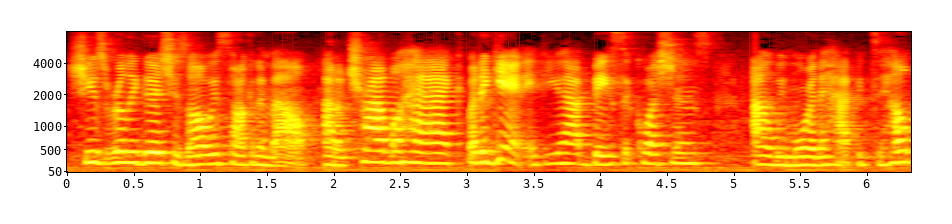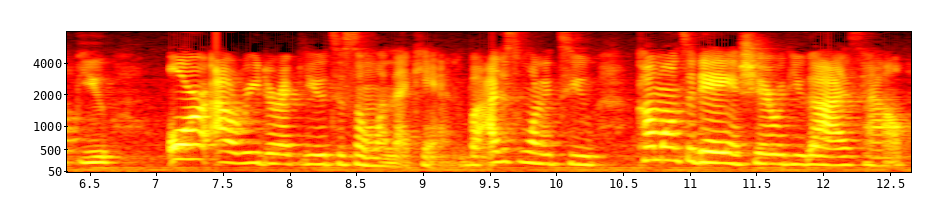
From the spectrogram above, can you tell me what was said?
she's really good. She's always talking about how to travel hack. But again if you have basic questions i'll be more than happy to help you or i'll redirect you to someone that can. But i just wanted to come on today and share with you guys how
